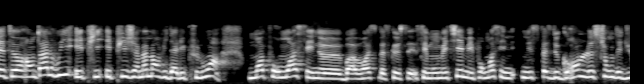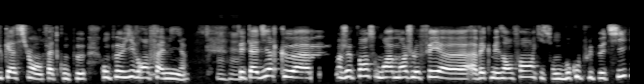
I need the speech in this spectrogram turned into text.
parental, oui. Et puis, et puis j'ai même envie d'aller plus loin. Moi, pour moi, c'est une, bah, moi, c'est parce que c'est mon métier, mais pour moi, c'est une, espèce de grande leçon d'éducation, en fait, qu'on peut, qu'on peut vivre en famille. Mhm. C'est-à-dire que euh, je pense, moi, moi, je le fais euh, avec mes enfants qui sont beaucoup plus petits.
